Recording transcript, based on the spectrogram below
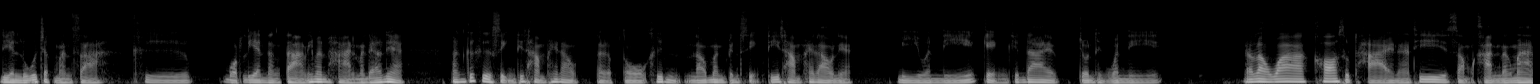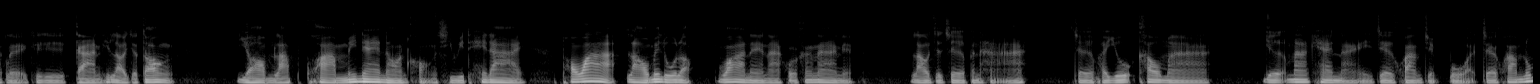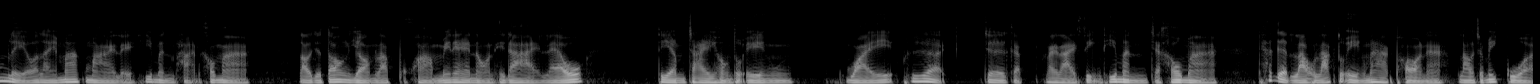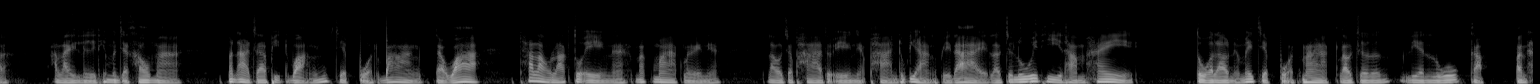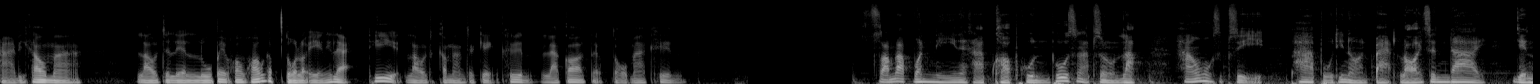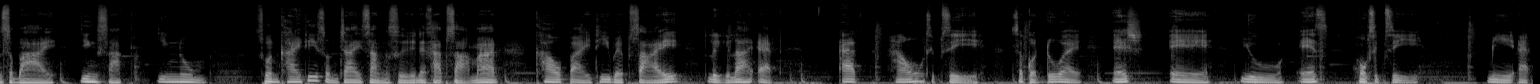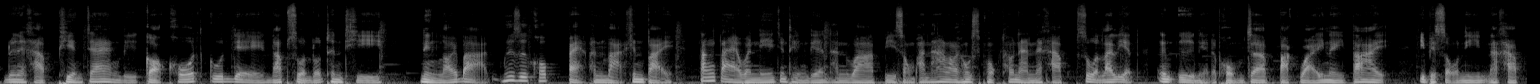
เรียนรู้จากมันซะ คือบทเรียนต่างๆ ที่มันผ่านมาแล้วเนี่ย มันก็คือสิ่งที่ทำให้เราเติบโตขึ้น แล้วมันเป็นสิ่งที่ทำให้เราเนี่ย มีวันนี้เก่งขึ้นได้จนถึงวันนี้ แล้วเราว่าข้อสุดท้ายนะที่สำคัญมากๆเลย คือการที่เราจะต้องยอมรับความไม่แน่นอนของชีวิตให้ได้ เพราะว่าเราไม่รู้หรอกว่าในอนาคตข้างหน้าเนี่ยเราจะเจอปัญหา เจอพายุเข้ามา เยอะมากแค่ไหน เจอความเจ็บปวด เจอความล้มเหลวอะไรมากมายเลยที่มันผ่านเข้ามา เราจะต้องยอมรับความไม่แน่นอนให้ได้ แล้วเตรียมใจของตัวเองไว้เพื่อเจอกับ หลาย ๆ สิ่งที่มันจะเข้ามา ถ้าเกิดเรารักตัวเองมากพอนะ เราจะไม่กลัวอะไรเลยที่มันจะเข้ามา มันอาจจะผิดหวังเจ็บปวดบ้าง แต่ว่าถ้าเรารักตัวเองนะมาก ๆ เลยเนี่ย เราจะพาตัวเองเนี่ยผ่านทุกอย่างไปได้ เราจะรู้วิธีทำให้ตัวเราเนี่ยไม่เจ็บปวดมาก เราจะเรียนรู้กับปัญหาที่เข้ามา เราจะเรียนรู้ไปพร้อม ๆ กับตัวเราเองนี่แหละ ที่เรากำลังจะเก่งขึ้น แล้วก็เติบโตมากขึ้น สำหรับวันนี้นะครับ ขอบคุณผู้สนับสนุนหลัก House 64 ผ้าปูที่นอน 800 เส้นได้ เย็นสบาย ยิ่งซัก ยิ่งนุ่ม ส่วนใครที่สนใจสั่งซื้อนะครับ สามารถเข้าไปที่เว็บไซต์ หรือ Line แอด at house 64 สะกดด้วย h a u s 64 มีแอดด้วยนะครับ เพียงแจ้งหรือกรอกโค้ด Good Day รับส่วนลดทันที 100 บาท เมื่อซื้อครบ 8,000 บาทขึ้นไป ตั้งแต่วันนี้จนถึงเดือนธันวาปี 2566 เท่านั้นนะครับ ส่วนรายละเอียดอื่นๆเนี่ยผมจะปักไว้ในใต้อีพิโซดนี้นะครับ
